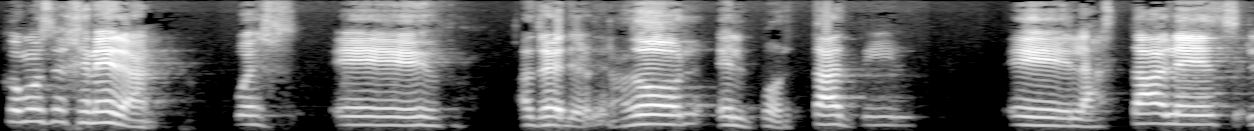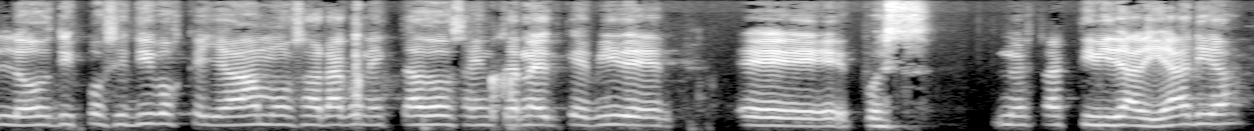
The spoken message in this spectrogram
¿Cómo se generan? Pues eh, a través del ordenador, el portátil, eh, las tablets, los dispositivos que llevamos ahora conectados a Internet que miden pues, nuestra actividad diaria.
